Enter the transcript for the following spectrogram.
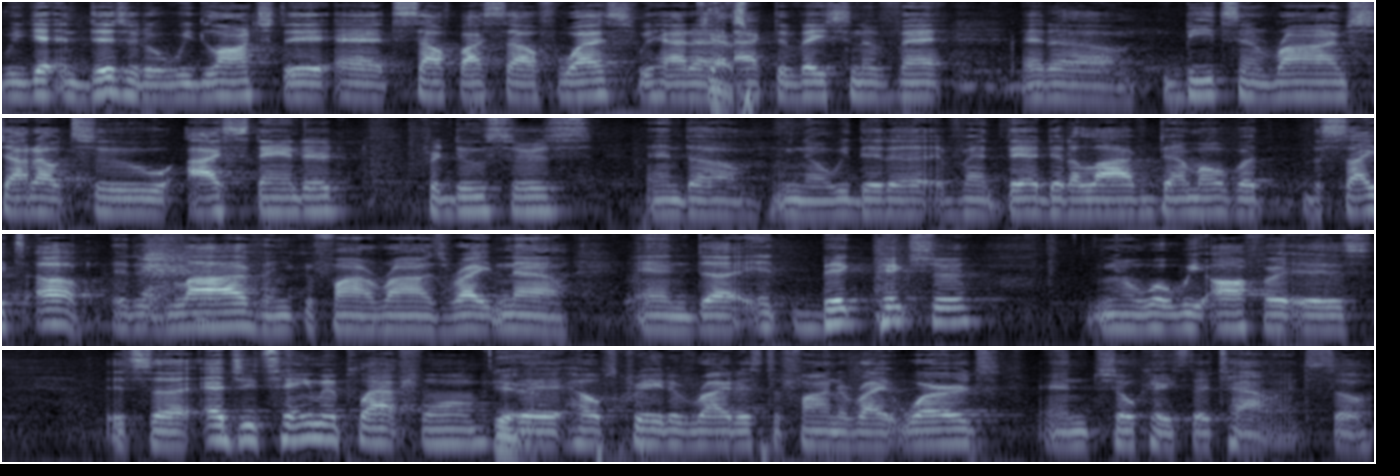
we getting digital. We launched it at South by Southwest. We had an Yes. activation event at um, Beats and Rhymes. Shout out to iStandard producers. And um, you know, we did an event there, did a live demo, but the site's up. It is live, and you can find rhymes right now. And uh, it, big picture, you know what we offer is it's a edutainment platform Yeah. that helps creative writers to find the right words and showcase their talent. So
